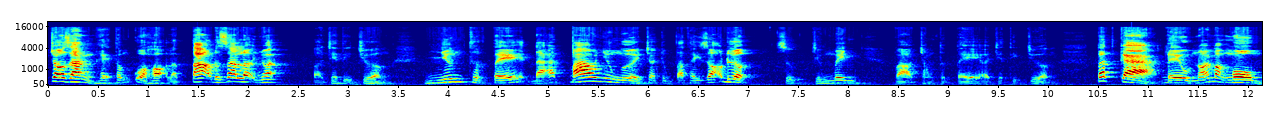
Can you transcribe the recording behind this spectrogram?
cho rằng hệ thống của họ là tạo được ra lợi nhuận ở trên thị trường. Nhưng thực tế đã bao nhiêu người cho chúng ta thấy rõ được sự chứng minh vào trong thực tế ở trên thị trường. Tất cả đều nói bằng mồm,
